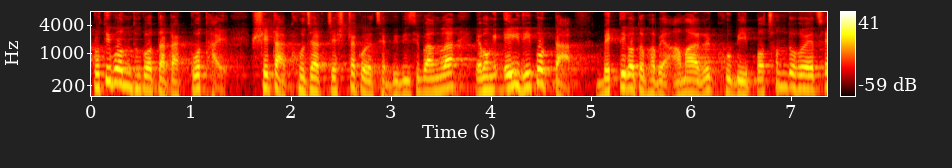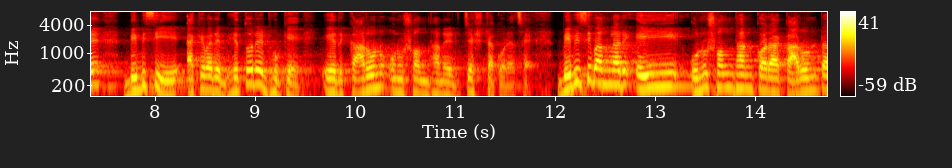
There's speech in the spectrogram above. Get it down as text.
প্রতিবন্ধকতাটা কোথায় সেটা খোঁজার চেষ্টা করেছে বিবিসি বাংলা এবং এই রিপোর্টটা ব্যক্তিগতভাবে আমার খুবই পছন্দ হয়েছে। বিবিসি একেবারে ভেতরে ঢুকে এর কারণ অনুসন্ধানের চেষ্টা করেছে। বিবিসি বাংলার এই অনুসন্ধান করা কারণটা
